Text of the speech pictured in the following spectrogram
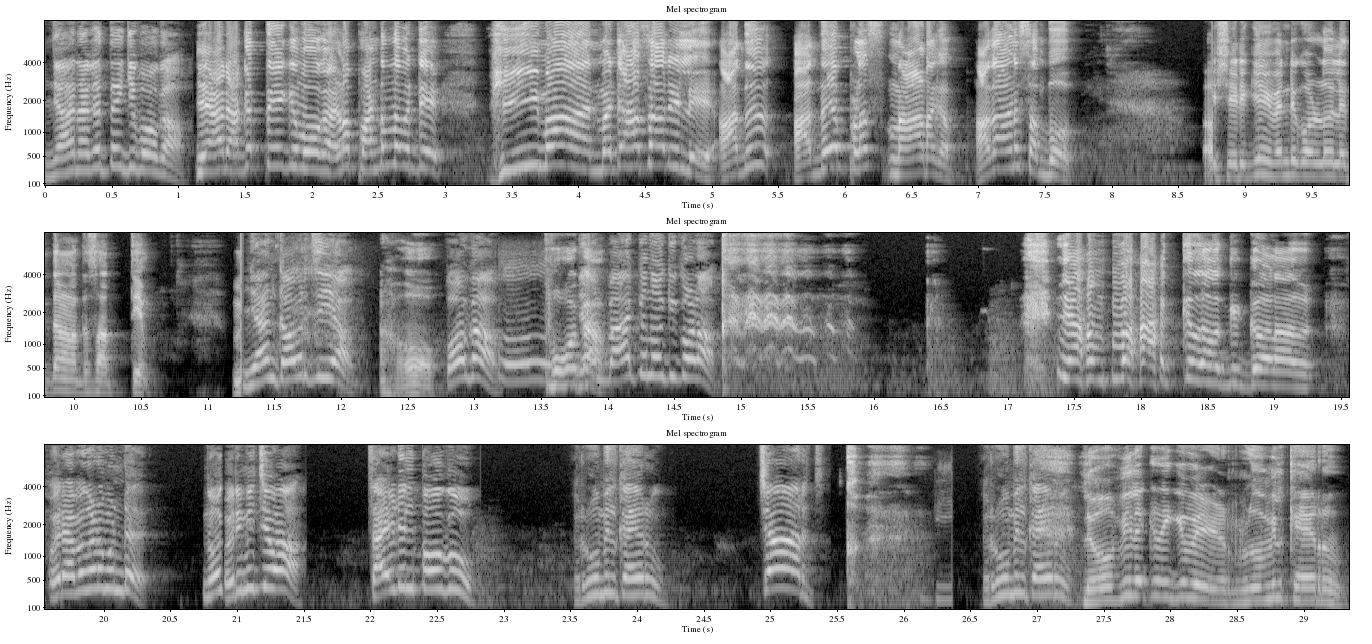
ഞാൻ അകത്തേക്ക് പോകാം. ഞാൻ അകത്തേക്ക് പോകാം. എടാ പണ്ടത്തെ മറ്റേ ഹീമാൻ മറ്റേ ആസാരില്ലേ ഇല്ലേ അത് അതേ പ്ലസ് നാടകം. അതാണ് സംഭവം. ശരിക്കും ഇവന്റ് കൊള്ളൂല ഇത്തവണത്തെ സത്യം. ഞാൻ കവർ ചെയ്യാം. ഓ. പോകാം. ഞാൻ പോകാം ബാക്ക് നോക്കിക്കോളാം. ഞാൻ ബാക്ക് നോക്കിക്കോളാം. ഒരു അപകടമുണ്ട്. ഒരുമിച്ച് വാ. സൈഡിൽ പോകൂ. റൂമിൽ കയറൂ. ചാർജ്. റൂമിൽ കയറൂ. ലോബിയിലൊക്കെ നിൽക്കുമ്പോ റൂമിൽ കയറൂ.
